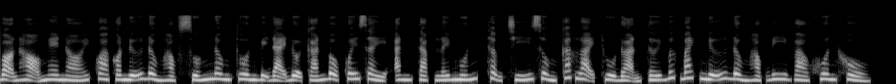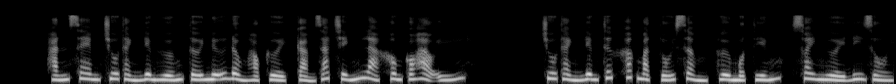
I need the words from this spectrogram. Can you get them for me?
Bọn họ nghe nói qua con nữ đồng học xuống nông thôn bị đại đội cán bộ quấy giày ăn tạp lấy muốn, thậm chí dùng các loại thủ đoạn tới bức bách nữ đồng học đi vào khuôn khổ. Hắn xem Chu Thành Liêm hướng tới nữ đồng học cười, cảm giác chính là không có hảo ý. Chu Thành Liêm tức khắc mặt tối sầm, hừ một tiếng, xoay người đi rồi.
